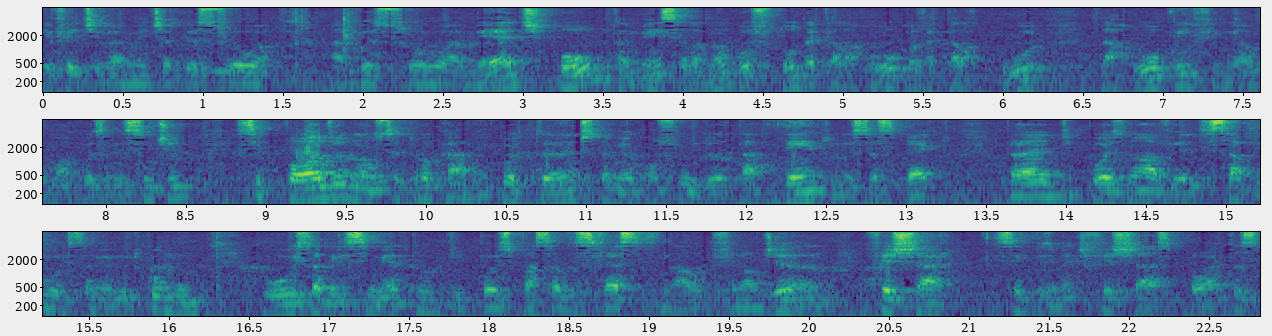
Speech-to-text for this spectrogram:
efetivamente a pessoa a pessoa mede ou também se ela não gostou daquela roupa, daquela cor da roupa, enfim, alguma coisa nesse sentido, se pode ou não ser trocada. É importante também o consumidor estar atento nesse aspecto para depois não haver dissabores. Também é muito comum o estabelecimento, depois de passadas as festas final, final de ano, fechar, simplesmente fechar as portas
